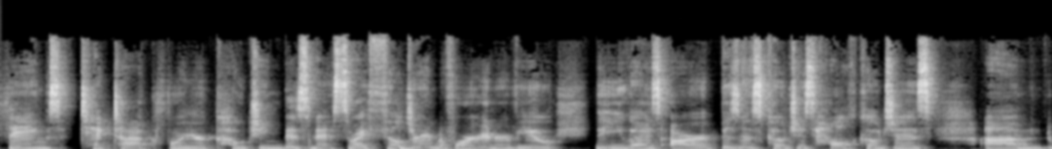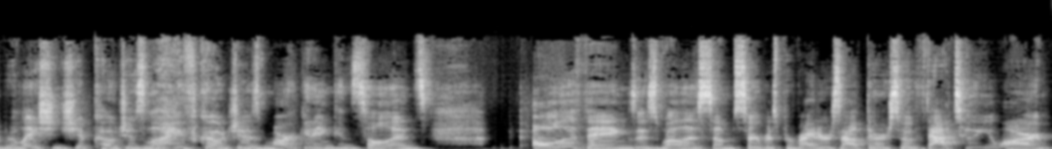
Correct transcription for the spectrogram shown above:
things TikTok for your coaching business. So I filled her in before our interview that you guys are business coaches, health coaches, um, relationship coaches, life coaches, marketing consultants, all the things, as well as some service providers out there. So if that's who you are,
